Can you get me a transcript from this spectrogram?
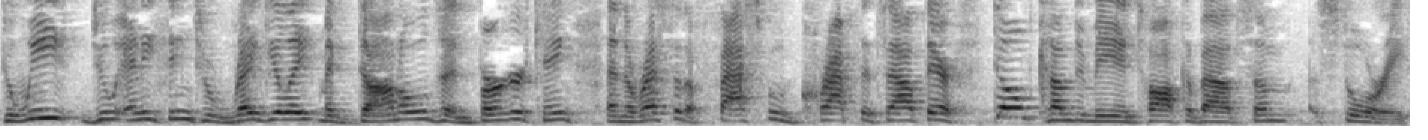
Do we do anything to regulate McDonald's and Burger King and the rest of the fast food crap that's out there? Don't come to me and talk about some story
